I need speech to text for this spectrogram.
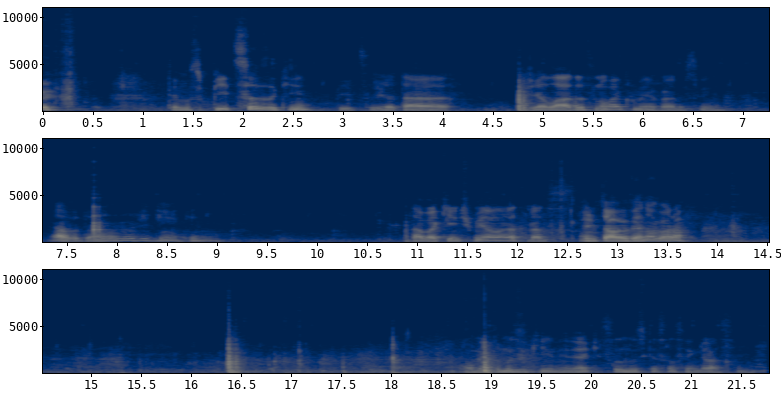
temos pizzas aqui. Pizza já tá gelada, tu não vai comer agora assim. Ah, vou dar uma mordidinha aqui. Né? Tava quente meia hora atrás. A gente tava vendo agora. Aumenta a musiquinha, né? É que essas musiquinhas são sem graça. Né?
